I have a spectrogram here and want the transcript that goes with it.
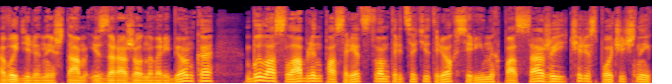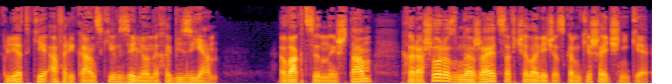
Выделенный штамм из зараженного ребенка был ослаблен посредством 33 серийных пассажей через почечные клетки африканских зеленых обезьян. Вакцинный штамм хорошо размножается в человеческом кишечнике.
